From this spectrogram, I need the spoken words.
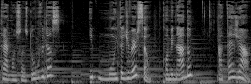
Tragam suas dúvidas e muita diversão, combinado? Até já!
